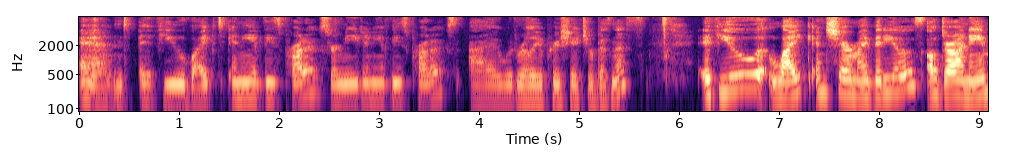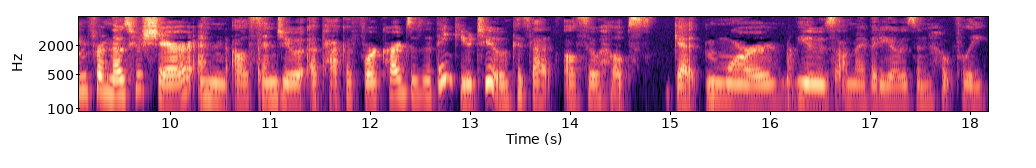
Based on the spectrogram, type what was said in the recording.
And if you liked any of these products or need any of these products, I would really appreciate your business. If you like and share my videos, I'll draw a name from those who share and I'll send you a pack of four cards as a thank you too, because that also helps get more views on my videos and hopefully,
